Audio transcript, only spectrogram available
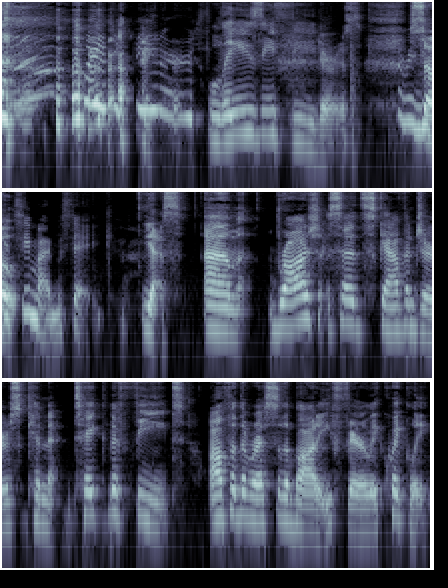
Lazy feeders. Lazy feeders. I mean, So- you can see my mistake. Yes. Um, Raj said scavengers can take the feet off of the rest of the body fairly quickly.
